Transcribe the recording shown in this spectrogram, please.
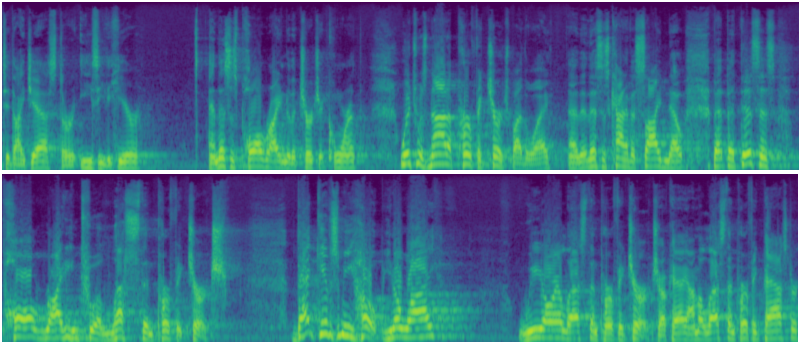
to digest or easy to hear. And this is Paul writing to the church at Corinth, which was not a perfect church, by the way. Uh, this is kind of a side note, but, but this is Paul writing to a less than perfect church. That gives me hope. You know why? We are a less than perfect church, okay? I'm a less than perfect pastor,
